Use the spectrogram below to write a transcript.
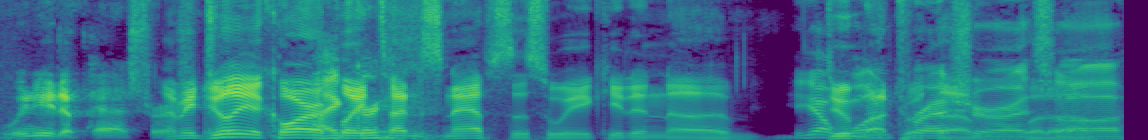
We need a pass rush. I mean, Julian Okwara played agree. 10 snaps this week. He didn't uh, He got do one much pressure them. I but, uh, saw.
